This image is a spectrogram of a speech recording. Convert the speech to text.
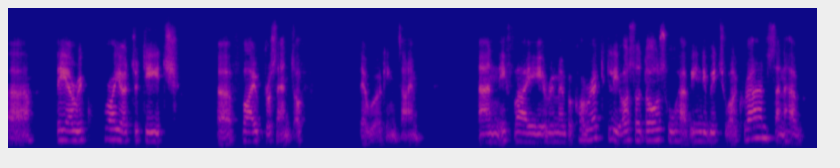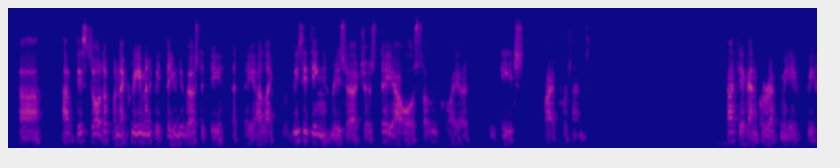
uh, they are required to teach uh, 5% of their working time. And if I remember correctly, also those who have individual grants and have uh, have this sort of an agreement with the university that they are like visiting researchers, they are also required to teach 5%. Katja can correct me if, if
